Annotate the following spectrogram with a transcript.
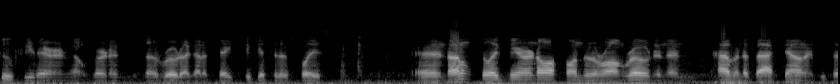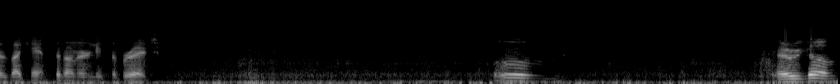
goofy there in Mount Vernon. The road I got to take to get to this place and I don't feel like veering off onto the wrong road and then having to back down it because I can't fit underneath the bridge. Oh. There we go.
